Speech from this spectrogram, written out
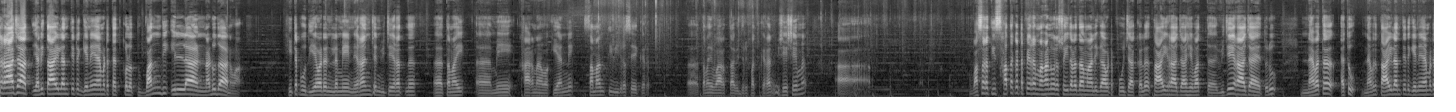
රාජාත් යළි තායිලන්තයට ගෙනයෑමට තැත් කොළොත් වන්දි ඉල්ලා නඩුදානවා. හිටපු දියවඩ නිලමේ නිරංජන් විජේරත්න තමයි මේ කාරණාව කියන්නේ සමන්ති වීරසයකර තමයි වාර්තා විදිරිපත් කරන්න විශේෂයම වසර තිස් හතකට පෙර මහනුවර ශ්‍රී දළදා මාලිගාවට පූජා කළ තායි රාජා හෙවත් විජේ රාජා ඇතුළු නැවත ඇතු නැවත තායිලන්තයට ගෙනයමට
